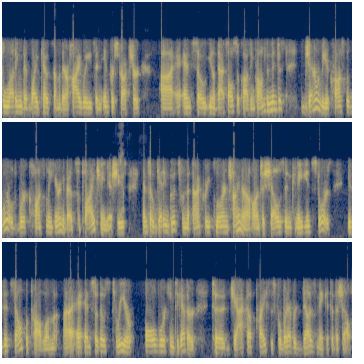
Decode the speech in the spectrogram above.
flooding that wiped out some of their highways and infrastructure. Uh, and so, you know, that's also causing problems. And then just generally across the world, we're constantly hearing about supply chain issues. And so getting goods from the factory floor in China onto shelves in Canadian stores is itself a problem. Uh, and so those three are all working together to jack up prices for whatever does make it to the shelf.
